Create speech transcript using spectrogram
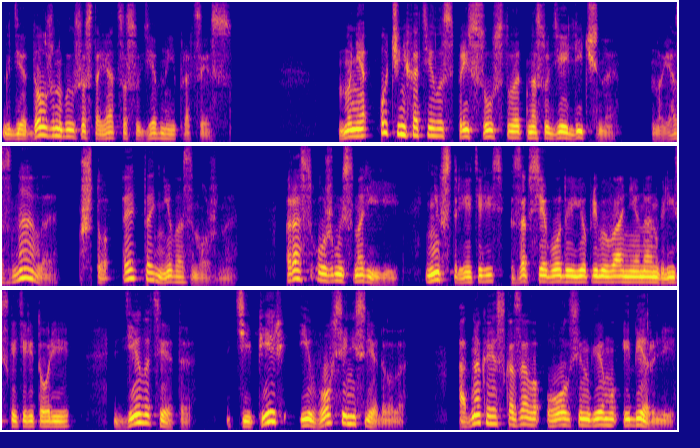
где должен был состояться судебный процесс. Мне очень хотелось присутствовать на суде лично, но я знала, что это невозможно. Раз уж мы с Марией не встретились за все годы ее пребывания на английской территории, делать это теперь и вовсе не следовало. Однако я сказала Олсингему и Берли,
